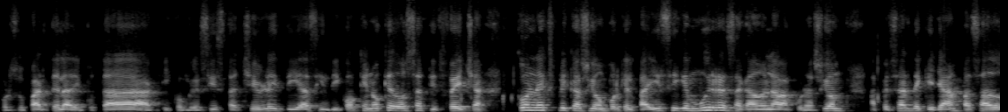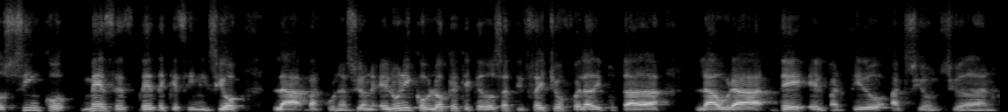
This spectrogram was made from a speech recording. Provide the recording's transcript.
Por su parte, la diputada y congresista Shirley Díaz indicó que no quedó satisfecha con la explicación porque el país sigue muy rezagado en la vacunación, a pesar de que ya han pasado cinco meses desde que se inició la vacunación. El único bloque que quedó satisfecho fue la diputada Laura del Partido Acción Ciudadana.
